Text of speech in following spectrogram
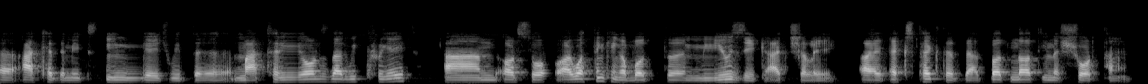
uh, academics engage with the materials that we create. And also, I was thinking about the music actually. I expected that, but not in a short time,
